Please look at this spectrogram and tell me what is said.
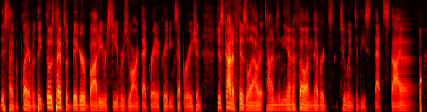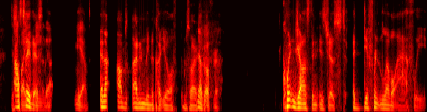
this type of player, but they, those types of bigger body receivers who aren't that great at creating separation just kind of fizzle out at times in the NFL. I'm never t- too into these that style. I'll say this. yeah. And I, I'm, I did not mean to cut you off. I'm sorry. No, go for it. Quentin Johnston is just a different level athlete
